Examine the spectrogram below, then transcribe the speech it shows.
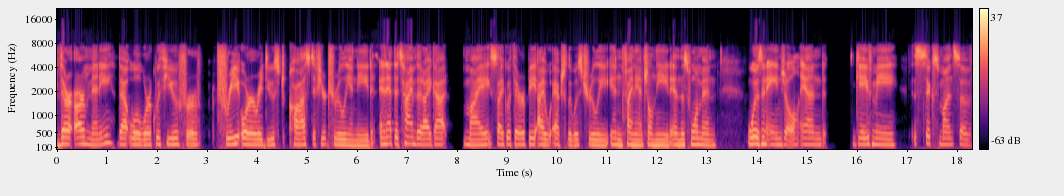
there are many that will work with you for free or a reduced cost if you're truly in need. And at the time that I got my psychotherapy, I actually was truly in financial need. And this woman was an angel and gave me six months of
